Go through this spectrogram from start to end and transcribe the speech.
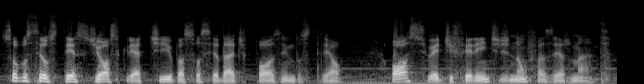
sobre os seus textos de ócio criativo, a sociedade pós-industrial. Ócio é diferente de não fazer nada.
